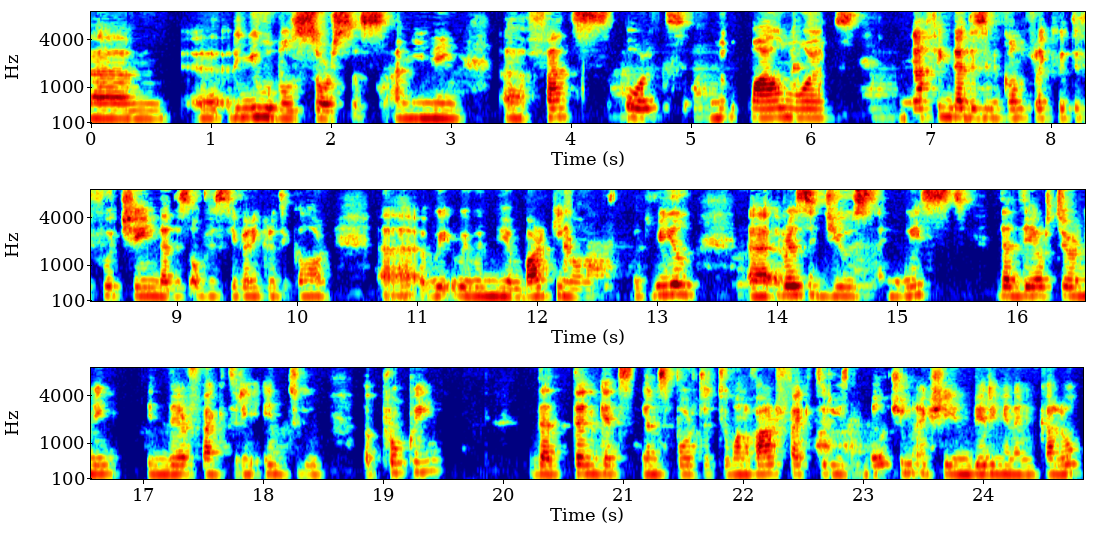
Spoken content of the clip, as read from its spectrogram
um, uh, renewable sources. I meaning uh, fats, oils, no palm oils, nothing that is in conflict with the food chain. That is obviously very critical, or uh, we, we wouldn't be embarking on it. But real uh, residues and waste that they are turning in their factory into a propane that then gets transported to one of our factories in Belgium, actually in Beringen and Kallo,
